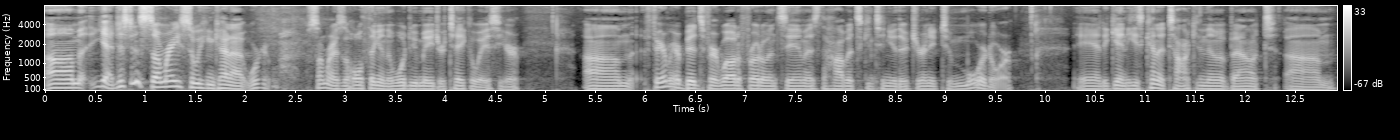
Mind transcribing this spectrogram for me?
um, yeah, just in summary, so we can kind of we're gonna summarize the whole thing, and then we'll do major takeaways here. Um, Faramir bids farewell to Frodo and Sam as the hobbits continue their journey to Mordor, and again, he's kind of talking to them about, um,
